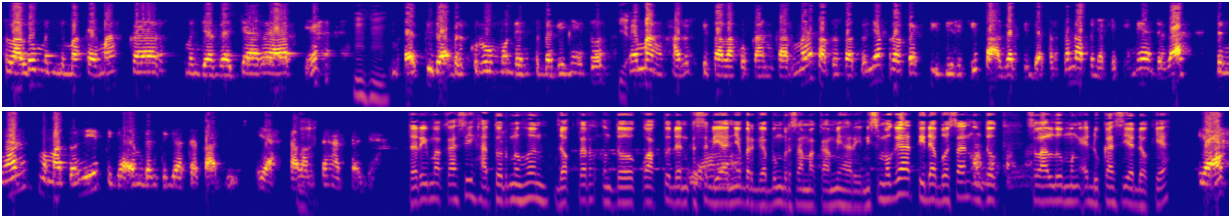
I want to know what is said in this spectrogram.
selalu memakai masker, menjaga jarak, ya Mhm. eh, tidak berkerumun dan sebagainya itu Ya. memang harus kita lakukan karena satu-satunya proteksi diri kita agar tidak terkena penyakit ini adalah dengan mematuhi 3M dan 3T tadi. Ya, salam Baik. sehat saja. Terima kasih hatur nuhun dokter untuk waktu dan kesediaannya ya. bergabung bersama kami hari ini. Semoga tidak bosan Sama-sama. untuk selalu mengedukasi ya dok ya. Ya.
